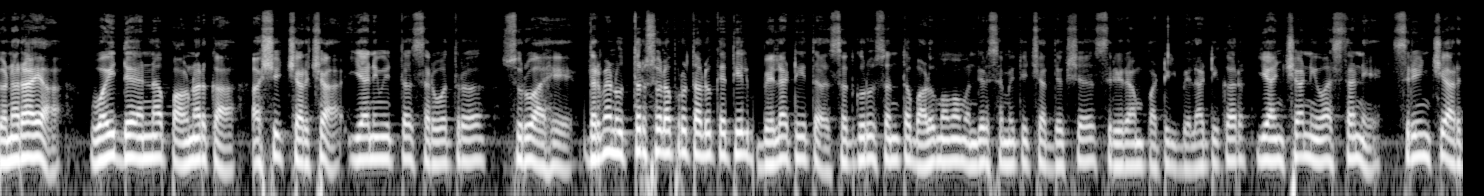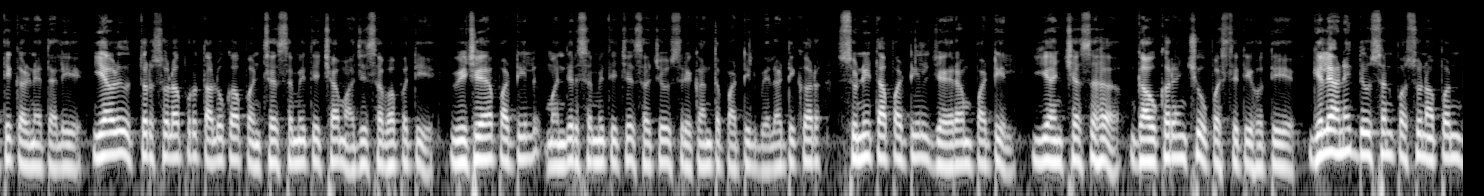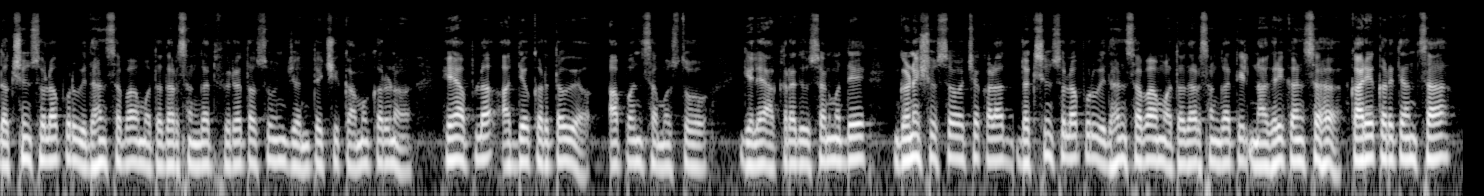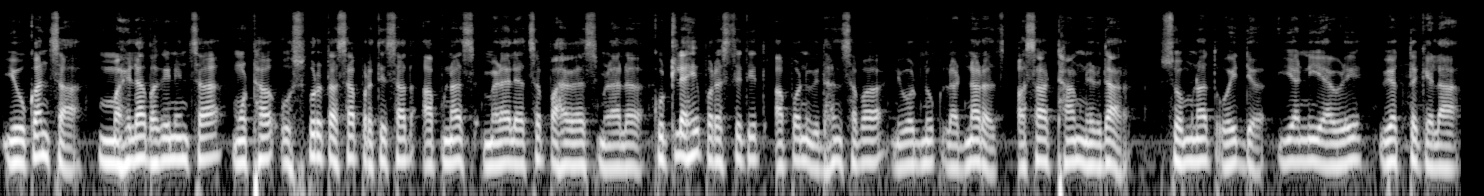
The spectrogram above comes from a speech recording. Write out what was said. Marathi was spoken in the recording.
गणराया वैद्य यांना पावणार का अशी चर्चा यानिमित्त सर्वत्र सुरू आहे. दरम्यान उत्तर सोलापूर तालुक्यातील बेलाटी इथं सद्गुरू संत बाळूमामा मंदिर समितीचे अध्यक्ष श्रीराम पाटील बेलाटीकर यांच्या निवासस्थानी श्रींची आरती करण्यात आली. यावेळी उत्तर सोलापूर तालुका पंचायत समितीच्या माजी सभापती विजया पाटील मंदिर समितीचे सचिव श्रीकांत पाटील बेलाटीकर सुनीता पाटील जयराम पाटील यांच्यासह गावकऱ्यांची उपस्थिती होती. गेल्या अनेक दिवसांपासून आपण दक्षिण सोलापूर विधानसभा मतदारसंघात फिरत असून जनतेची कामं करणं हे आपलं आद्य कर्तव्य आपण समजतो. गेल्या अकरा दिवसांमध्ये गणेशोत्सवाच्या काळात दक्षिण सोलापूर विधानसभा मतदारसंघातील नागरिकांसह कार्यकर्त्यांचा युवकांचा महिला भगिनींचा मोठा उत्स्फूर्त असा प्रतिसाद आपणास मिळाल्याचं पाहाव्यास मिळालं. कुठल्याही परिस्थितीत आपण विधानसभा निवडणूक लढणारच असा ठाम निर्धार सोमनाथ वैद्य यांनी यावेळी व्यक्त केला.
